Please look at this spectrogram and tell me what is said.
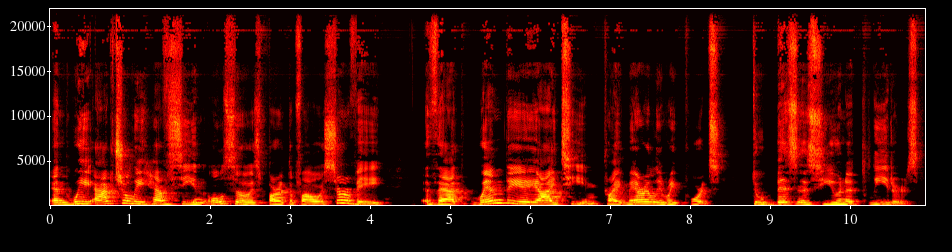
And we actually have seen also as part of our survey that when the AI team primarily reports to business unit leaders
